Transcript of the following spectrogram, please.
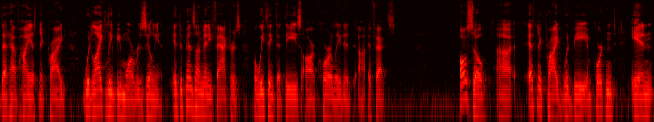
that have high ethnic pride would likely be more resilient. It depends on many factors, but we think that these are correlated uh, effects. Also, uh, ethnic pride would be important in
